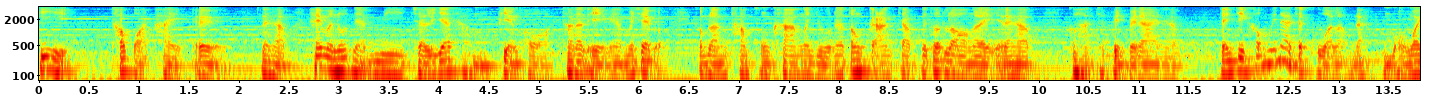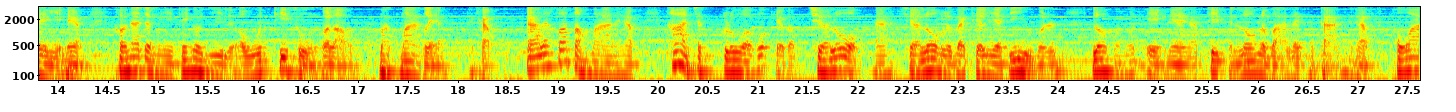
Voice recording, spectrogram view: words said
ที่เขาปลอดภัยเออนะครับให้มนุษย์เนี่ยมีจริยธรรมเพียงพอเท่านั้นเองนะครับไม่ใช่แบบกำลังทำสงครามกันอยู่นะต้องการจับไปทดลองอะไรอย่างเงี้ยนะครับ ก็อาจจะเป็นไปได้นะครับ แต่จริงๆเขาไม่น่าจะกลัวเรานะผมมองว่าอย่างนี้นะครับเขาน่าจะมีเทคโนโลยีหรืออาวุธที่สูงกว่าเรามากๆแล้วนะครับ อะและข้อต่อมานะครับเขาอาจจะกลัวพวกเกี่ยวกับเชื้อโรคนะเชื้อโรคหรือแบคทีเรียที่อยู่บนโลกมนุษย์เองเนี่ยนะครับที่เป็นโรคระบาดอะไรต่างๆนะครับเพราะว่า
